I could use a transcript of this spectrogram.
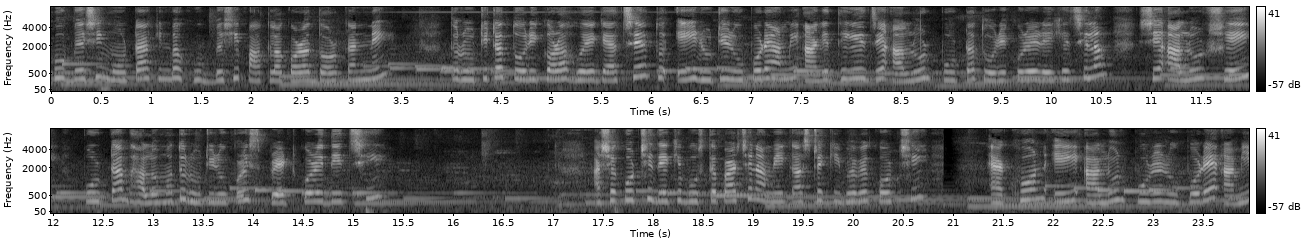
খুব বেশি মোটা কিংবা খুব বেশি পাতলা করার দরকার নেই। তো রুটিটা তৈরি করা হয়ে গেছে। তো এই রুটির উপরে আমি আগে থেকে যে আলুর পুরটা তৈরি করে রেখেছিলাম, সে আলুর সেই পুরটা ভালো মতো রুটির উপরে স্প্রেড করে দিচ্ছি। আশা করছি দেখে বুঝতে পারছেন আমি এই কাজটা কীভাবে করছি। এখন এই আলুর পুরের উপরে আমি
